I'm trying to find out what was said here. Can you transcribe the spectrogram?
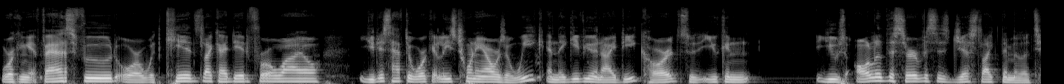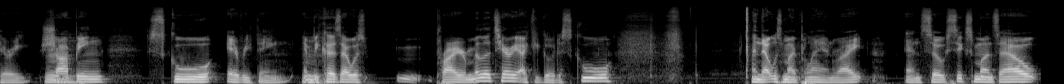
working at fast food or with kids, like I did for a while, you just have to work at least twenty hours a week, and they give you an ID card so that you can use all of the services just like the military shopping school everything. And because i was mm, prior military i could go to school and that was my plan right? And so six months out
